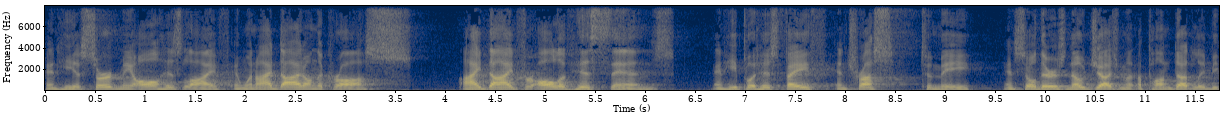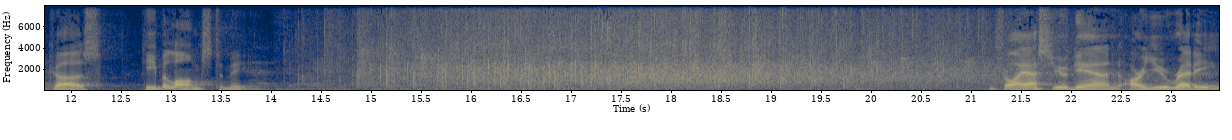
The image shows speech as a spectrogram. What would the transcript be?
and he has served me all his life. And when I died on the cross, I died for all of his sins, and he put his faith and trust to me. And so there is no judgment upon Dudley because he belongs to me. And so I ask you again are you ready?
